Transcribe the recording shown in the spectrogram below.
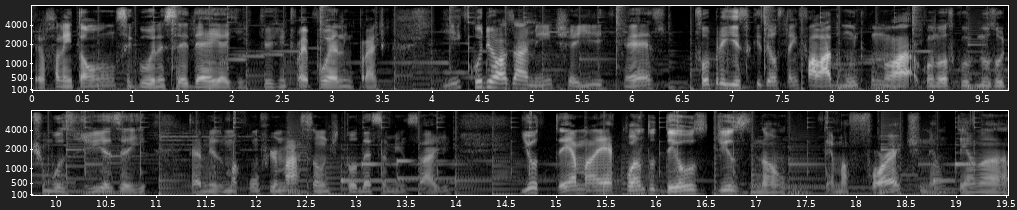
Eu falei, então segura essa ideia aí, que a gente vai pôr ela em prática. E curiosamente aí é sobre isso que Deus tem falado muito conosco nos últimos dias aí, até mesmo uma confirmação de toda essa mensagem. E o tema é quando Deus diz não. tema forte, né? Um tema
